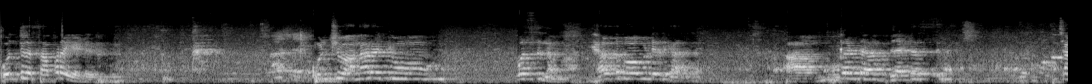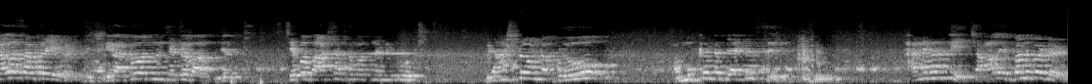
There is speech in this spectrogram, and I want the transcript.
కొద్దిగా సఫర్ అయ్యాడు. కొంచెం అనారోగ్యం వస్తుందమ్మా. హెల్త్ బాగుండేది కాదు. ఆ ముక్కంట బ్లడ్ చాలా సఫర్ అయ్యేవాడు మీరు అర్థమవుతుంది చెప్పే భాష నేను చెప్పే భాష అర్థమవుతుంది మీకు? మీరు హాస్టల్లో ఉన్నప్పుడు ఆ ముక్కంట బ్లడ్ వస్తుంది అన్హెల్తీ చాలా ఇబ్బంది పడ్డాడు.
